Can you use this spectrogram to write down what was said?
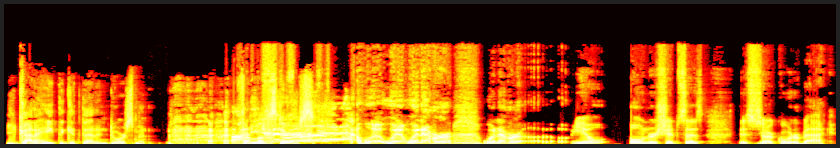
You gotta hate to get that endorsement from upstairs. whenever, whenever, uh, you know, ownership says this is our quarterback,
